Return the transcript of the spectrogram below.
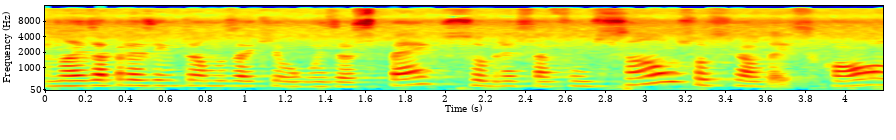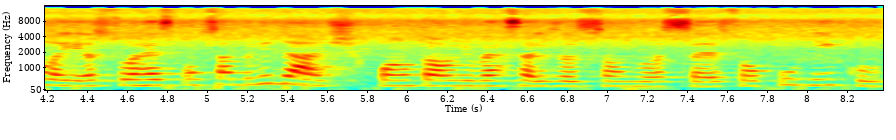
nós apresentamos aqui alguns aspectos sobre essa função social da escola e a sua responsabilidade quanto à universalização do acesso ao currículo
